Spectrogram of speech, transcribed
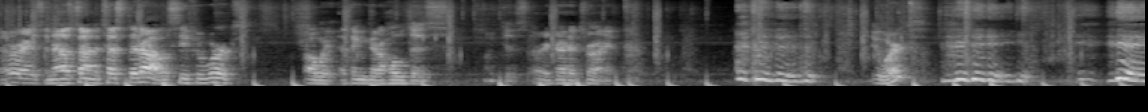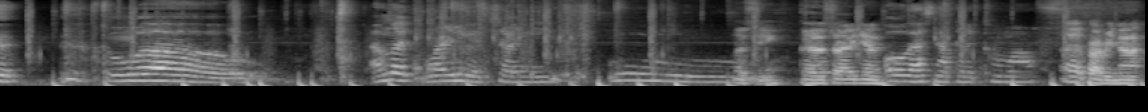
All right, so now it's time to test it out. Let's see if it works. Oh wait, I think we gotta hold this like this. All right, go ahead, try it. It works. Whoa. I'm like writing a Chinese. Ooh. Let's see. Okay, let's try it again. Oh, that's not gonna come off. Eh, probably not.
